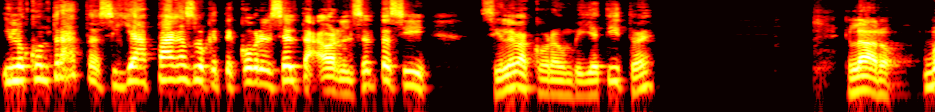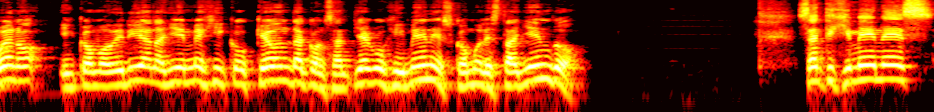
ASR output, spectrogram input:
y lo contratas y ya pagas lo que te cobra el Celta? Ahora, el Celta sí, sí le va a cobrar un billetito, ¿eh? Claro. Bueno, y como dirían allí en México, ¿qué onda con Santiago Jiménez? ¿Cómo le está yendo? Santi Jiménez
